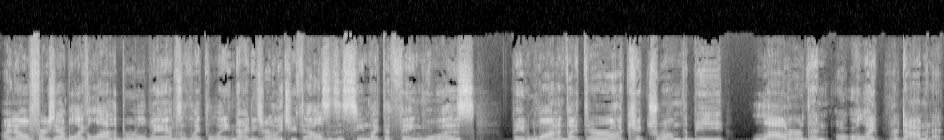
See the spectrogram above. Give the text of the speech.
I know, for example, like a lot of the brutal bands of like the late '90s, early 2000s, it seemed like the thing was they wanted like their uh, kick drum to be louder than or, or like predominant.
